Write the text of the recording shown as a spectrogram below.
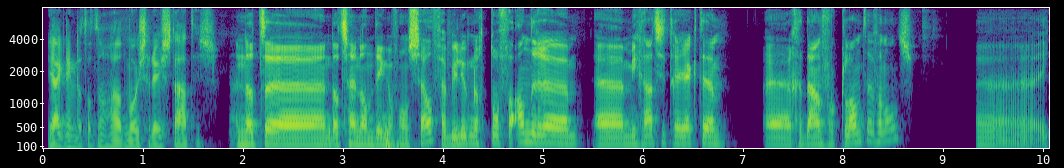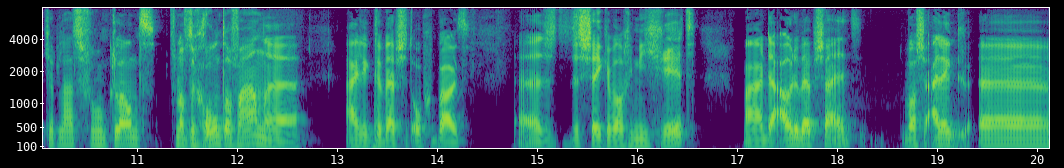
Ja, ik denk dat dat nog wel het mooiste resultaat is. En dat, eh, dat zijn dan dingen voor onszelf. Hebben jullie ook nog toffe andere eh, migratietrajecten eh, gedaan voor klanten van ons? Eh, ik heb laatst voor een klant vanaf de grond af aan eh, eigenlijk de website opgebouwd. Eh, dus het is zeker wel gemigreerd. Maar de oude website was eigenlijk eh,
